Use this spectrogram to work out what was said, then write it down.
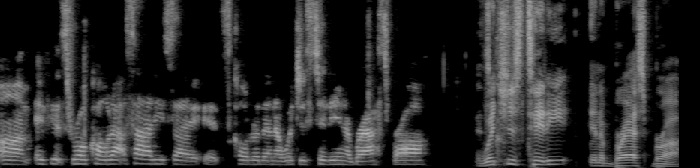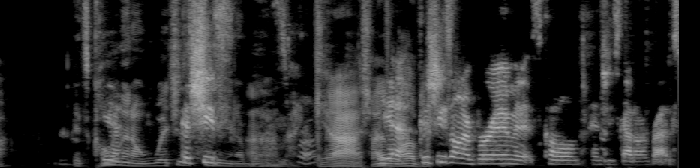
um, if it's real cold outside, you say it's colder than a witch's titty in a brass bra. It's, Witch's titty in a brass bra. it's colder Yeah. than a witch's 'Cause titty she's- in a Oh my bra. gosh, I yeah, love because she's on a broom and it's cold, and she's got on a brass.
